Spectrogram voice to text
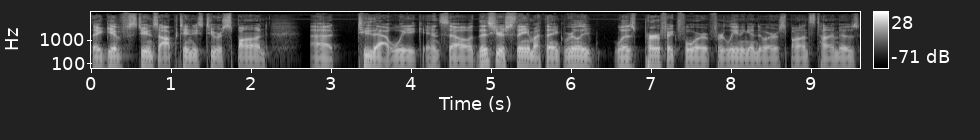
they give students opportunities to respond uh, to that week, and so this year's theme I think really was perfect for for leading into our response time. It was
